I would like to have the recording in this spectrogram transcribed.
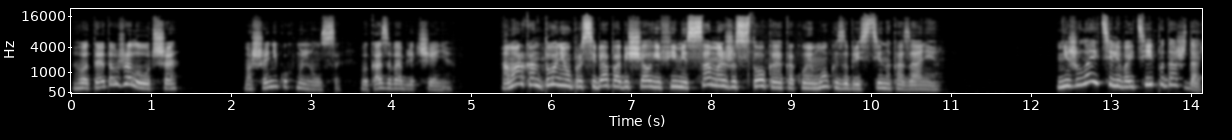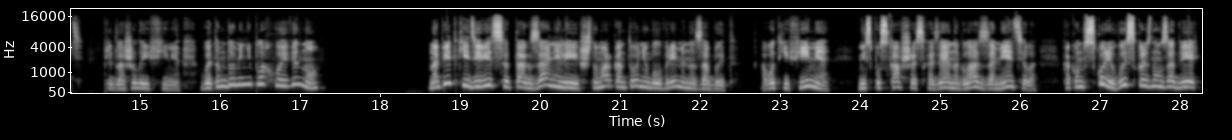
Вот это уже лучше. Мошенник ухмыльнулся, выказывая облегчение. А Марк Антонио про себя пообещал Ефиме самое жестокое, какое мог изобрести наказание. «Не желаете ли войти и подождать?» — предложила Ефимия. «В этом доме неплохое вино». Напитки и девица так заняли их, что Марк Антонио был временно забыт. А вот Ефимия, не спускавшая с хозяина глаз, заметила, как он вскоре выскользнул за дверь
